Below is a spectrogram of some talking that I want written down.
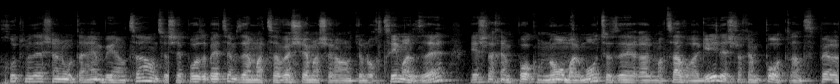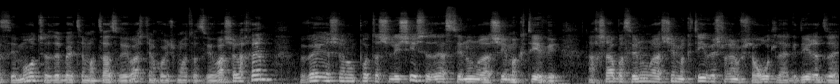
חוץ מזה יש לנו את ה-ambient sound, שפה זה בעצם זה המצבי שמע שלנו, אתם לוחצים על זה, יש לכם פה normal mode שזה מצב רגיל, יש לכם פה transparency mode שזה בעצם מצב סביבה שאתם יכולים לשמוע את הסביבה שלכם, ויש לנו פה את השלישי שזה הסינון רעשים אקטיבי. עכשיו בסינון רעשים אקטיבי יש לכם אפשרות להגדיר את זה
